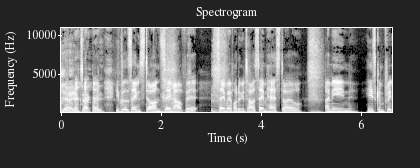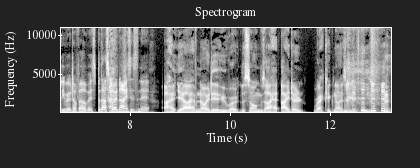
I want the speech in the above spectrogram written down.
Yeah, yeah, exactly. he's got the same stance, same outfit, same way of holding guitar, same hairstyle. I mean, he's completely ripped off Elvis, but that's quite nice, isn't it? I yeah, I have no idea who wrote the songs. I I don't recognize any of them.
